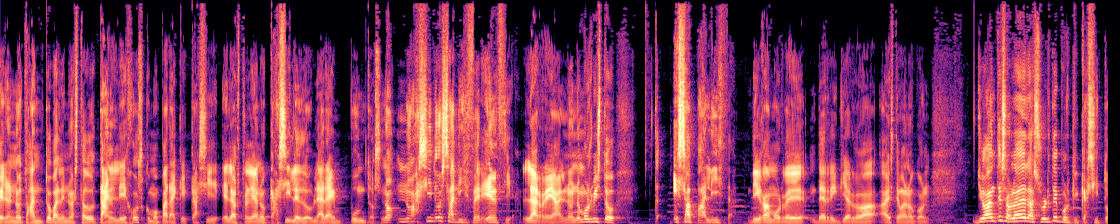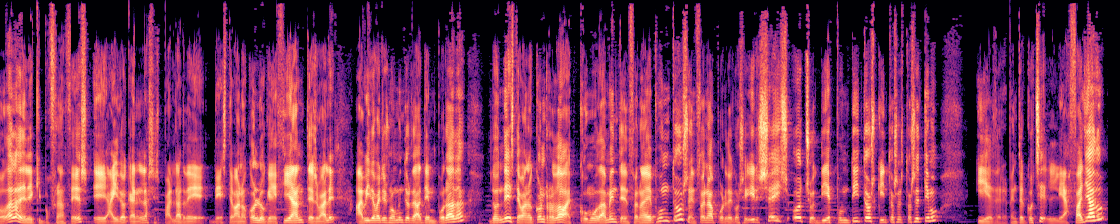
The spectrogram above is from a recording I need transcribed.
pero no tanto, ¿vale? No ha estado tan lejos como para que casi el australiano casi le doblara en puntos. No, no ha sido esa diferencia la real, ¿no? No hemos visto esa paliza, digamos, de, de Ricciardo a, Esteban Ocon. Yo antes hablaba de la suerte porque casi toda la del equipo francés eh, ha ido a caer en las espaldas de, de, Esteban Ocon, lo que decía antes, ¿vale? Ha habido varios momentos de la temporada donde Esteban Ocon rodaba cómodamente en zona de puntos, en zona pues, de conseguir 6, 8, 10 puntitos, quinto, sexto, séptimo, y de repente el coche le ha fallado,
